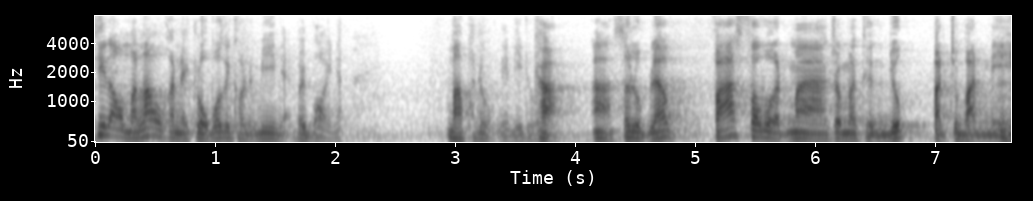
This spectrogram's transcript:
ที่เราเอามาเล่ากันใน global economy เนี่ยบ่อยๆเนี่ยมาผนวกในนี้ด้วยครับอะสรุปแล้ว fast forward มาจนมาถึงยุคปัจจุบันนี้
